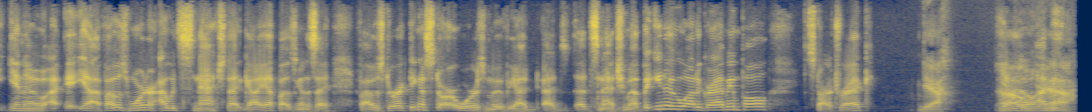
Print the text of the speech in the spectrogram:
you know I, yeah if I was Warner I would snatch that guy up. I was going to say if I was directing a Star Wars movie I'd, I'd, I'd snatch him up. But you know who ought to grab him, Paul? Star Trek. Yeah. You oh, know, yeah. I mean,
